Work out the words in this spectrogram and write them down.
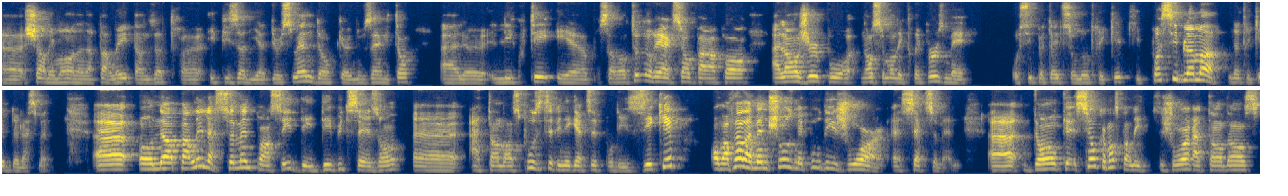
Euh, Charles et moi, on en a parlé dans notre euh, épisode il y a deux semaines, donc nous invitons à l'écouter et pour savoir toutes nos réactions par rapport à l'enjeu pour non seulement les Clippers, mais aussi peut-être sur l'autre équipe qui est possiblement notre équipe de la semaine. on a parlé la semaine passée des débuts de saison à tendance positive et négative pour des équipes. On va faire la même chose, mais pour des joueurs euh, cette semaine. Euh, donc, si on commence par les joueurs à tendance,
